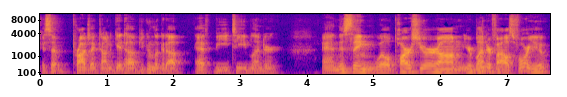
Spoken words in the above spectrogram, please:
It's a project on GitHub. You can look it up, FBT Blender and this thing will parse your um, your blender files for you.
